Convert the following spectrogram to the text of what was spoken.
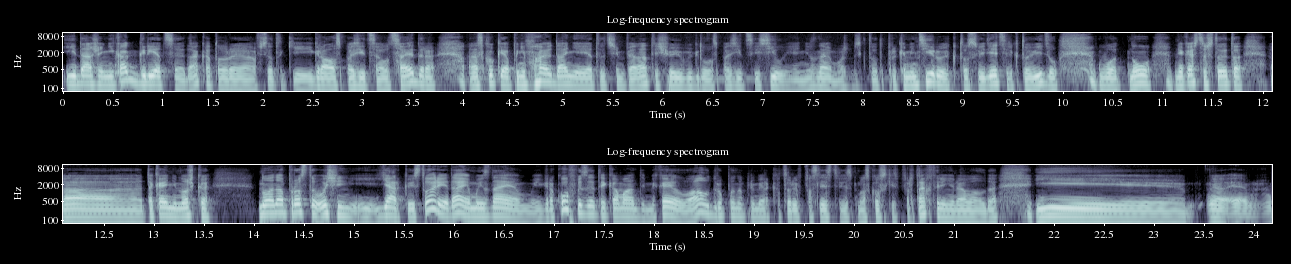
и даже не как Греция, да, которая все-таки играла с позиции аутсайдера, а, насколько я понимаю, Дания этот чемпионат еще и выиграла с позиции силы. Я не знаю, может быть, кто-то прокомментирует, кто свидетель, кто видел. Вот. Ну, мне кажется, что это а, такая немножко ну, она просто очень яркая история, да, и мы знаем игроков из этой команды, Михаила Лаудрупа, например, который впоследствии с московский «Спартак» тренировал, да, и э, э,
